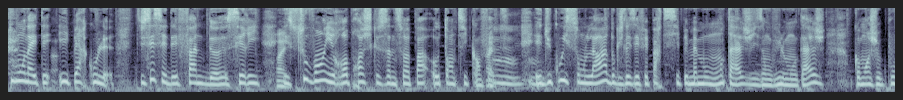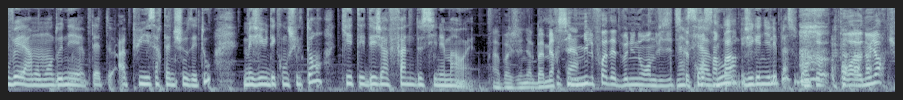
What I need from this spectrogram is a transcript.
tout le monde a été hyper cool. Tu sais, c'est des fans de séries. Ouais. Et souvent, ils reprochent que ça ne soit pas authentique, en fait. Mmh, Et du coup, ils sont là. Donc, je les ai fait participer même au montage. Ils ont vu le montage. Comment je pouvais, à un moment donné, peut-être appuyer certaines choses et tout. Mais j'ai eu des consultants qui étaient déjà fans de cinéma, ouais. Ah bah génial. Bah merci Super. mille fois d'être venu nous rendre visite. C'était Merci trop à sympa. vous. J'ai gagné les places ou te- pour euh, New York,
